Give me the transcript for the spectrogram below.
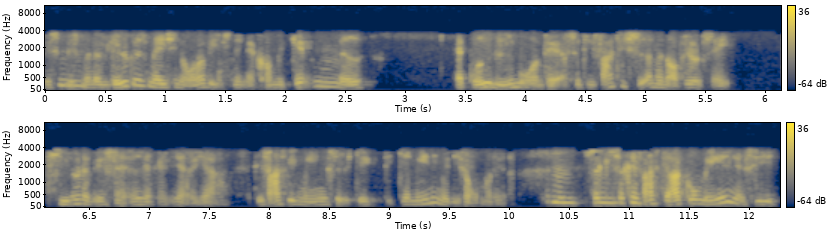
Hvis, mm. hvis man er lykkedes med i sin undervisning at komme igennem med at bryde lydmuren der, så de faktisk sidder med en oplevelse af, timerne vil falde. Jeg, jeg, jeg, det er faktisk ikke meningsløst. Det, det giver mening med de former der. Mm. Så, så kan det faktisk ret god mening at sige,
